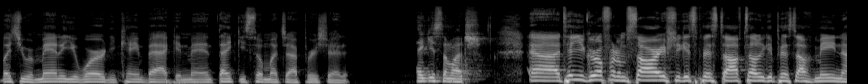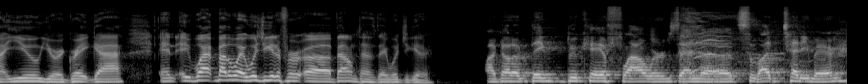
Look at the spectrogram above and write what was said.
but you were man of your word. And you came back, and man, thank you so much. I appreciate it. Thank you so much. Uh, tell your girlfriend I'm sorry if she gets pissed off. Tell her to get pissed off at me, not you. You're a great guy. And uh, by the way, what'd you get her for uh, Valentine's Day? What'd you get her? I got a big bouquet of flowers and a, a teddy bear.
